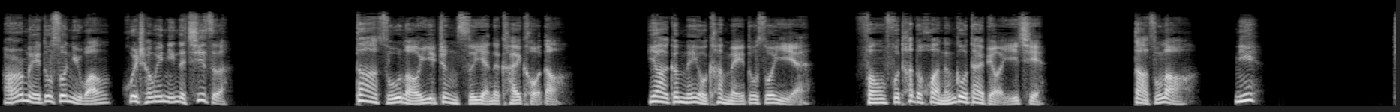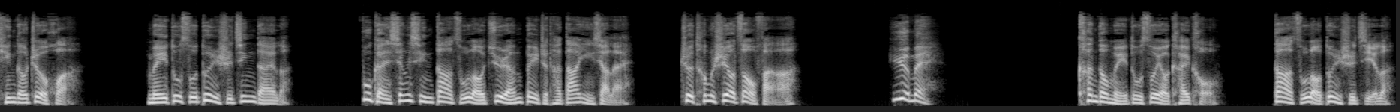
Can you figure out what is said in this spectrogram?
而美杜莎女王会成为您的妻子。大族老义正辞严的开口道，压根没有看美杜莎一眼。仿佛他的话能够代表一切。大族老，你听到这话，美杜莎顿时惊呆了，不敢相信大族老居然背着他答应下来，这他妈是要造反啊！月妹看到美杜莎要开口，大族老顿时急了。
